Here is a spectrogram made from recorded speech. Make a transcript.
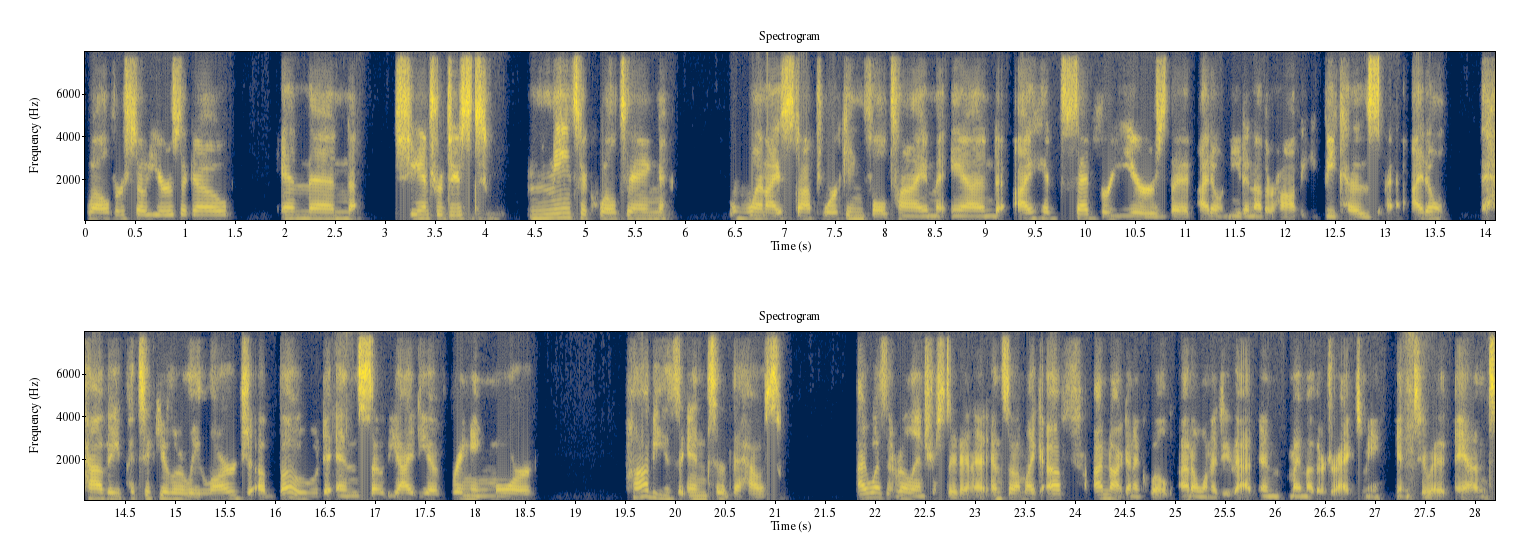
12 or so years ago. And then she introduced me to quilting when I stopped working full time. And I had said for years that I don't need another hobby because I don't have a particularly large abode. And so the idea of bringing more hobbies into the house, I wasn't real interested in it. And so I'm like, oh, I'm not going to quilt. I don't want to do that. And my mother dragged me into it. And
